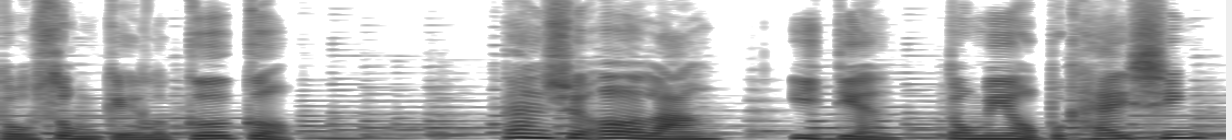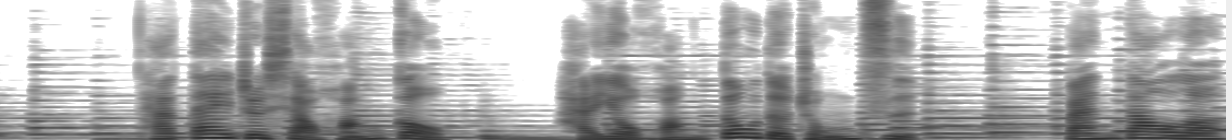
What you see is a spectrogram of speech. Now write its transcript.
都送给了哥哥，但是二郎一点。都没有不开心。他带着小黄狗，还有黄豆的种子，搬到了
